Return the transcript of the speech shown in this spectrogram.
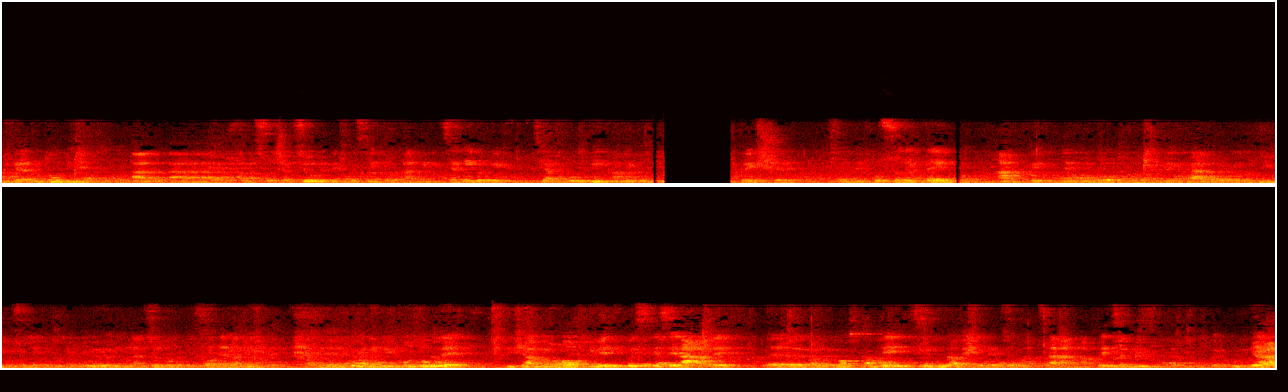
di gratitudine all'associazione per queste importanti iniziative che siamo convinti che continueranno a crescere eh, nel corso del tempo, anche nel gruppo del capo per cui io ringrazio tutti segnatamente eh, quindi il motore diciamo, mobile di queste serate eh, e sicuramente insomma, saranno apprezzatissime. Per cui grazie.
